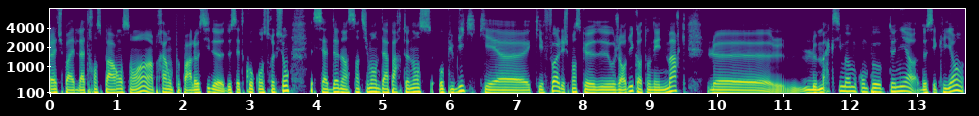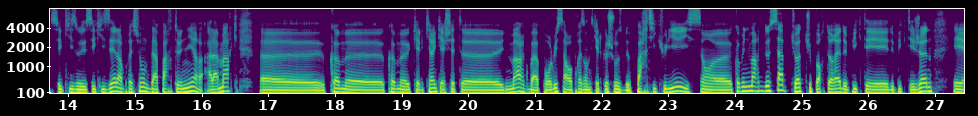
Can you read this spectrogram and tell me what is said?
là tu parlais de la transparence en un, après on peut parler aussi de, de cette co-construction, ça donne un sentiment d'appartenance au public qui est qui est folle. Et je pense que aujourd'hui, quand on est une marque, le le maximum qu'on peut obtenir de ses clients, c'est qu'ils c'est qu'ils aient l'impression d'appartenir à la marque, Euh, comme euh, comme quelqu'un qui achète euh, une marque, bah pour lui ça représente quelque chose de particulier. Il se sent comme une marque de sable, tu vois, que tu porterais depuis que t'es depuis t'es jeune. Et,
